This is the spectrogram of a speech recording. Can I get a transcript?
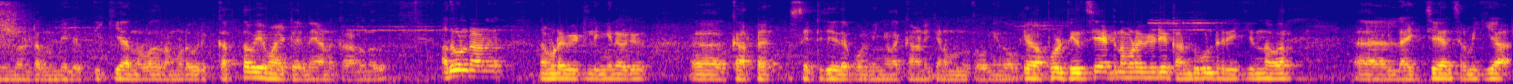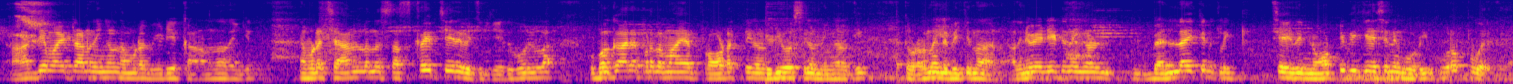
നിങ്ങളുടെ മുന്നിൽ എത്തിക്കുക എന്നുള്ളത് നമ്മുടെ ഒരു കർത്തവ്യമായിട്ട് തന്നെയാണ് കാണുന്നത്. അതുകൊണ്ടാണ് നമ്മുടെ വീട്ടിൽ ഇങ്ങനെ ഒരു കർട്ടൻ സെറ്റ് ചെയ്തപ്പോൾ നിങ്ങളെ കാണിക്കണമെന്ന് തോന്നിയത്. ഓക്കെ അപ്പോൾ തീർച്ചയായിട്ടും നമ്മുടെ വീഡിയോ കണ്ടുകൊണ്ടിരിക്കുന്നവർ ലൈക്ക് ചെയ്യാൻ ശ്രമിക്കുക. ആദ്യമായിട്ടാണ് നിങ്ങൾ നമ്മുടെ വീഡിയോ കാണുന്നതെങ്കിൽ നമ്മുടെ ചാനലൊന്ന് സബ്സ്ക്രൈബ് ചെയ്ത് വെച്ചിരിക്കുക. ഇതുപോലുള്ള ഉപകാരപ്രദമായ പ്രോഡക്റ്റുകൾ വീഡിയോസുകൾ നിങ്ങൾക്ക് തുടർന്ന് ലഭിക്കുന്നതാണ്. അതിന് വേണ്ടിയിട്ട് നിങ്ങൾ ബെല്ലൈക്കൻ ക്ലിക്ക് ചെയ്ത് നോട്ടിഫിക്കേഷനും കൂടി ഉറപ്പുവരുത്തുക.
